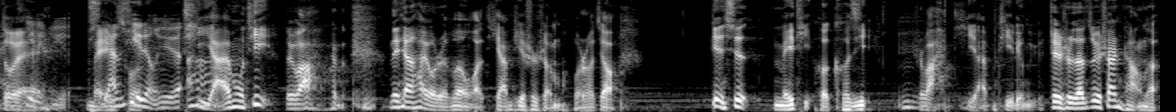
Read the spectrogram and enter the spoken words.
对 IT 领域、TMT 领域、啊 TMT 对吧？那天还有人问我 TMT 是什么，我说叫电信、媒体和科技，嗯是吧？TMT 领域，这是咱最擅长的。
